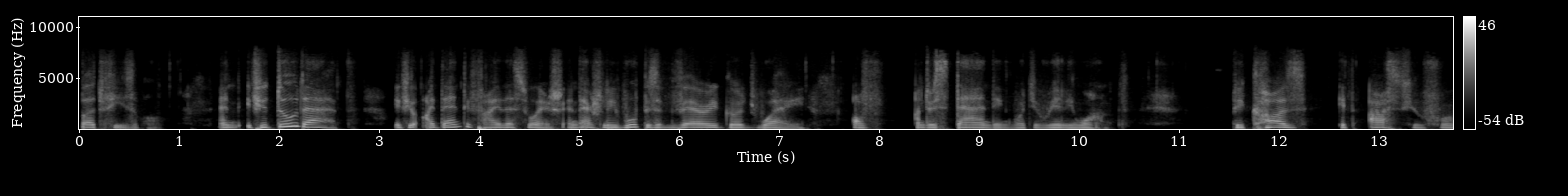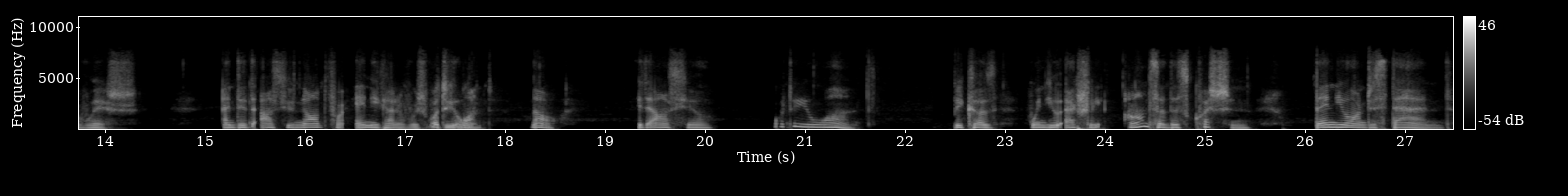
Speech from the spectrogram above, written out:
but feasible? And if you do that, if you identify this wish, and actually, WOOP is a very good way of understanding what you really want because it asks you for a wish. And it asks you not for any kind of wish. What do you want? No. It asks you, what do you want? Because when you actually answer this question, then you understand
